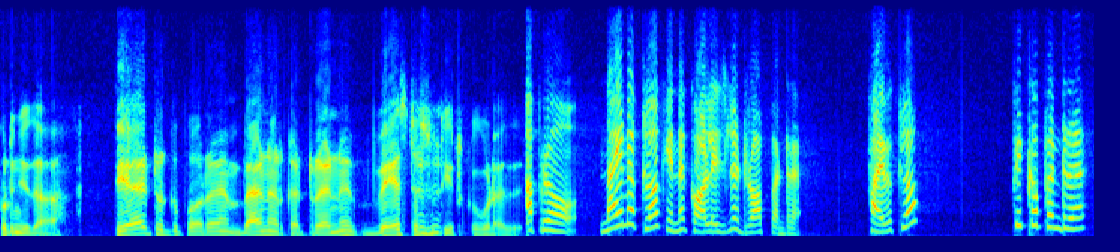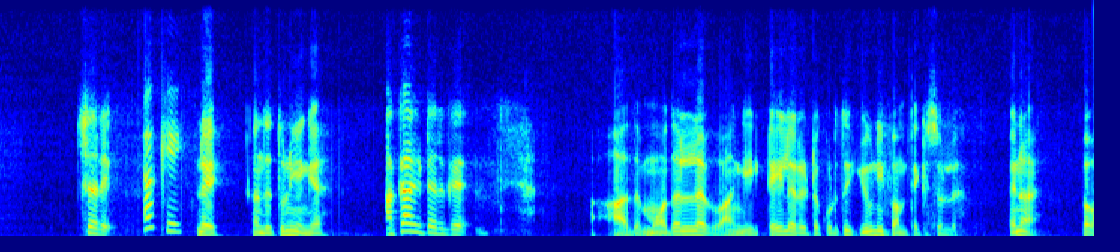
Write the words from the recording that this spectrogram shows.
புரிஞ்சுதா? தியேட்டருக்கு போறேன் பேனர் கட்டுறேன்னு வேஸ்ட சுத்திட்டு இருக்க கூடாது. அப்புறம் நைன் ஓ கிளாக் என்ன காலேஜ்ல டிராப் பண்றேன் ஃபைவ் ஓ கிளாக் பிக்கப் பண்றேன் சரி. ஓகே டேய் அந்த துணி எங்க? அக்கா கிட்ட இருக்கு. அதை முதல்ல வாங்கி டெய்லர்கிட்ட கொடுத்து யூனிஃபார்ம் தைக்க சொல்லு. என்ன? ஓ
